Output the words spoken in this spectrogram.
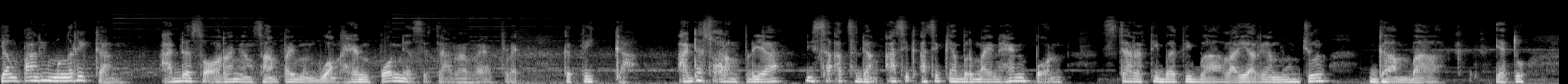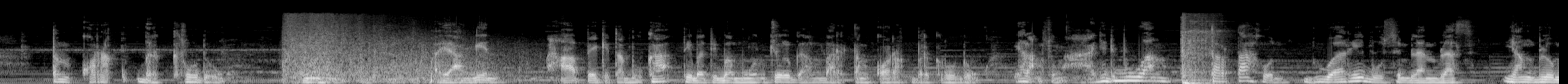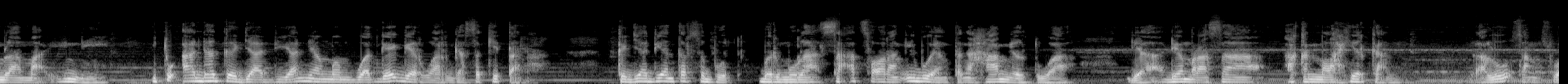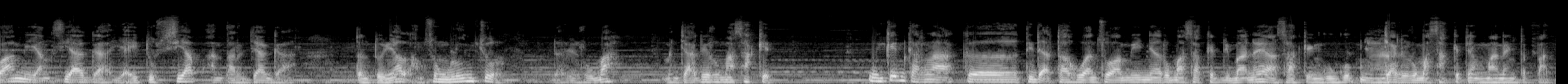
Yang paling mengerikan, ada seorang yang sampai membuang handphonenya secara refleks ketika ada seorang pria di saat sedang asik-asiknya bermain handphone, secara tiba-tiba layarnya muncul gambar yaitu tengkorak berkerudung. Hmm. Bayangin, HP kita buka, tiba-tiba muncul gambar tengkorak berkerudung. Ya langsung aja dibuang. Sekitar tahun 2019 yang belum lama ini, itu ada kejadian yang membuat geger warga sekitar Kejadian tersebut bermula saat seorang ibu yang tengah hamil tua, dia dia merasa akan melahirkan. Lalu sang suami yang siaga yaitu siap antar jaga, tentunya langsung meluncur dari rumah mencari rumah sakit. Mungkin karena ketidaktahuan suaminya rumah sakit di mana ya saking gugupnya cari rumah sakit yang mana yang tepat.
